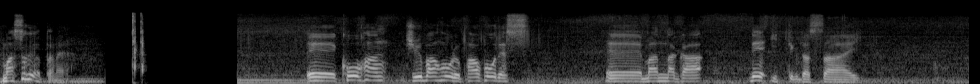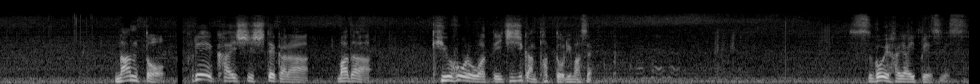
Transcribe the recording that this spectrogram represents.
まっすぐだったね。えー後半10番ホールパー4です、えー真ん中で行ってください。なんとプレー開始してからまだ9ホール終わって1時間経っておりません。すごい速いペースです。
